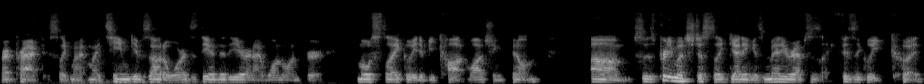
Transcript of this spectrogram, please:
or at practice. Like my, my team gives out awards at the end of the year and I won one for most likely to be caught watching film. Um, so it's pretty much just like getting as many reps as I physically could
